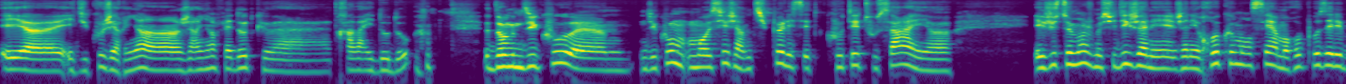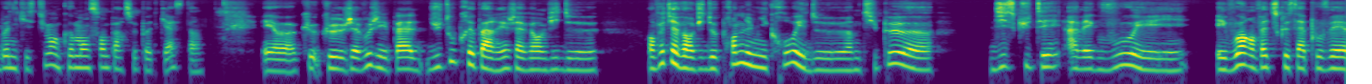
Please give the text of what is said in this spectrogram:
et et du coup, j'ai rien j'ai rien fait d'autre que, heu, travail dodo. Donc du coup, hem, du coup, moi aussi, j'ai un petit peu laissé de côté tout ça et et justement, je me suis dit que j'allais j'allais recommencer à me reposer les bonnes questions en commençant par ce podcast et heu, que j'avoue, j'ai pas du tout préparé. J'avais envie de en fait, j'avais envie de prendre le micro et de un petit peu, Discuter avec vous et voir en fait ce que ça pouvait,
